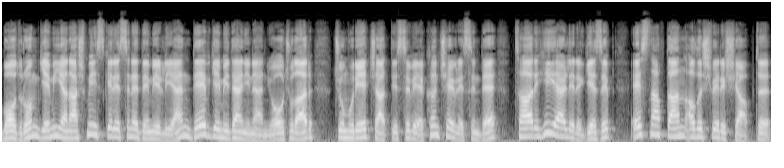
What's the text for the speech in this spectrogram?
Bodrum gemi yanaşma iskelesine demirleyen dev gemiden inen yolcular, Cumhuriyet Caddesi ve yakın çevresinde tarihi yerleri gezip esnaftan alışveriş yaptı.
